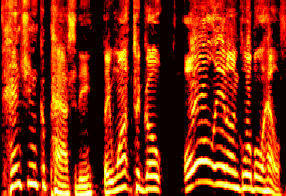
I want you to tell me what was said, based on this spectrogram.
detention capacity. They want to go all in on global health.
